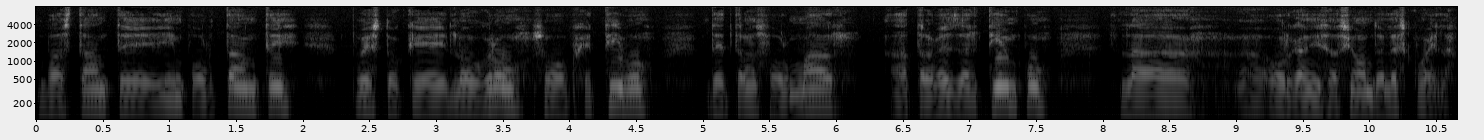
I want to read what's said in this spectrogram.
bastante importante, puesto que logró su objetivo de transformar a través del tiempo la ah, organización de la escuela.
